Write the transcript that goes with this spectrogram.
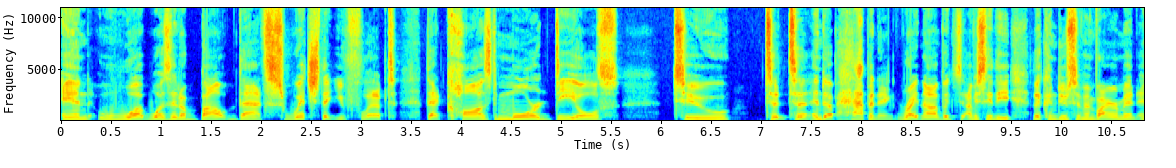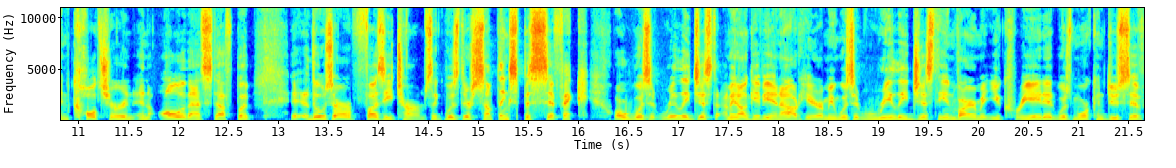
And what was it about that switch that you flipped that caused more deals to to, to end up happening right now obviously the the conducive environment and culture and, and all of that stuff but eh, those are fuzzy terms like was there something specific or was it really just i mean i'll give you an out here i mean was it really just the environment you created was more conducive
